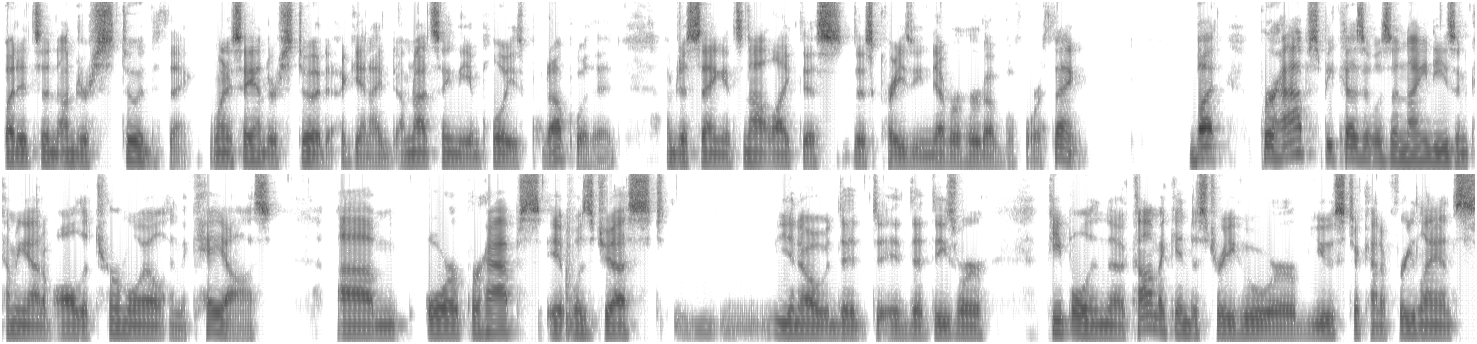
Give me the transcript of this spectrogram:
but it's an understood thing. When I say understood, again, I, I'm not saying the employees put up with it. I'm just saying it's not like this this crazy never heard of before thing. But perhaps because it was the 90s and coming out of all the turmoil and the chaos, um, or perhaps it was just you know that that these were people in the comic industry who were used to kind of freelance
